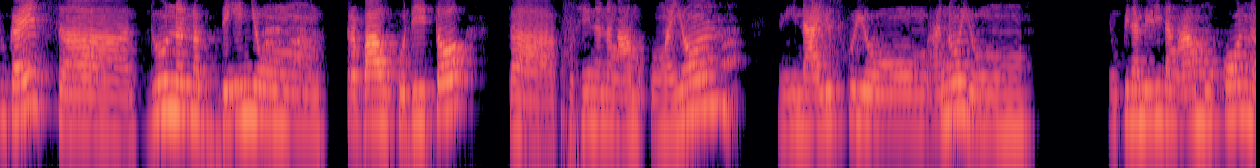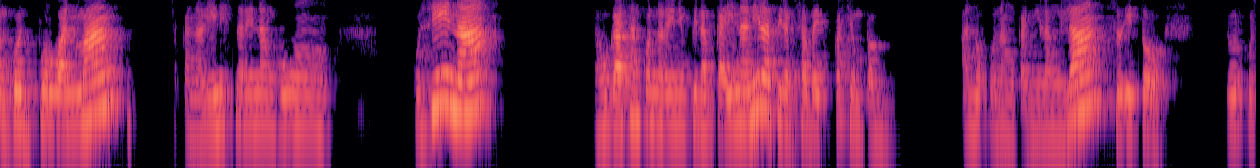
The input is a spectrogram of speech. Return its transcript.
So guys, ah, doon na nagdiin yung trabaho ko dito sa kusina ng amo ko ngayon. Yung inayos ko yung ano, yung yung pinamili ng amo ko na good for one month. Tsaka nalinis na rin ang buong kusina. Nahugasan ko na rin yung pinagkainan nila. Pinagsabay ko kasi yung pag ano ko ng kanilang lunch. So ito, tour ko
